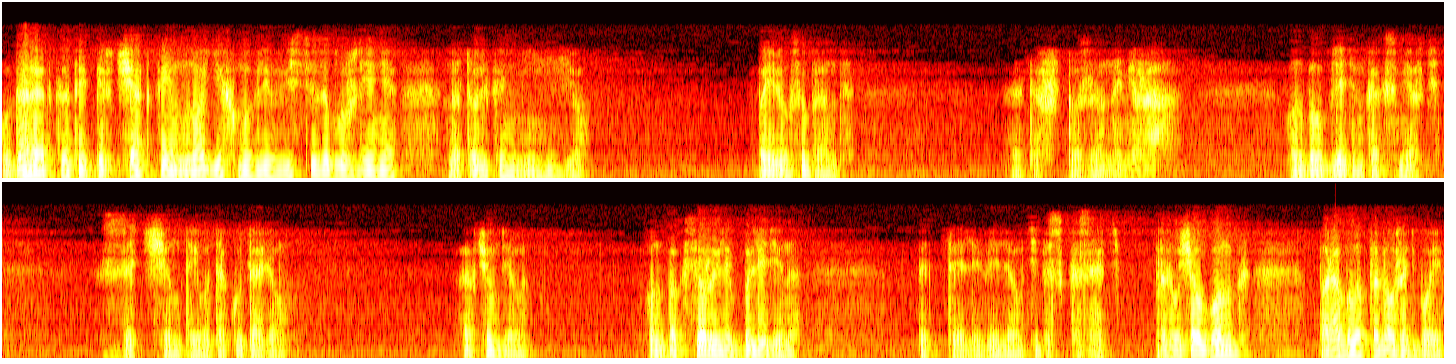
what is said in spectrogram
Удары открытой перчаткой многих могли ввести в заблуждение, но только не ее. Появился Бранд. Это что за номера? Он был бледен, как смерть. Зачем ты его так ударил? А в чем дело? Он боксер или балерина? Петели велел тебе сказать. Прозвучал гонг, пора было продолжать бой.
